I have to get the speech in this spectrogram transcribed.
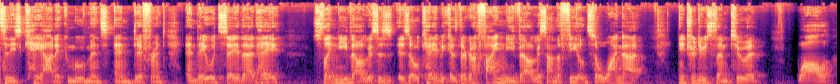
to these chaotic movements and different. And they would say that, hey, slight knee valgus is, is okay because they're going to find knee valgus on the field. So why not introduce them to it while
